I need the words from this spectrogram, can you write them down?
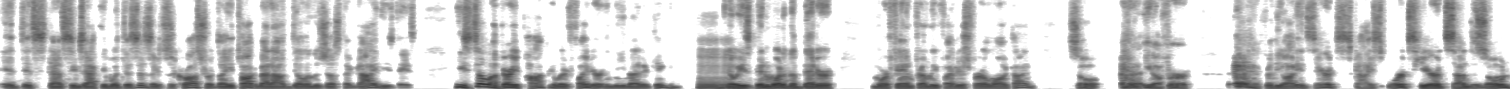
it, it's that's exactly what this is. It's a crossroads. Now, you talk about how Dillian is just a guy these days he's still a very popular fighter in the United Kingdom. Mm-hmm. You know, he's been one of the better, more fan friendly fighters for a long time. So, you know, for for the audience there, it's Sky Sports. Here it's on DAZN.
